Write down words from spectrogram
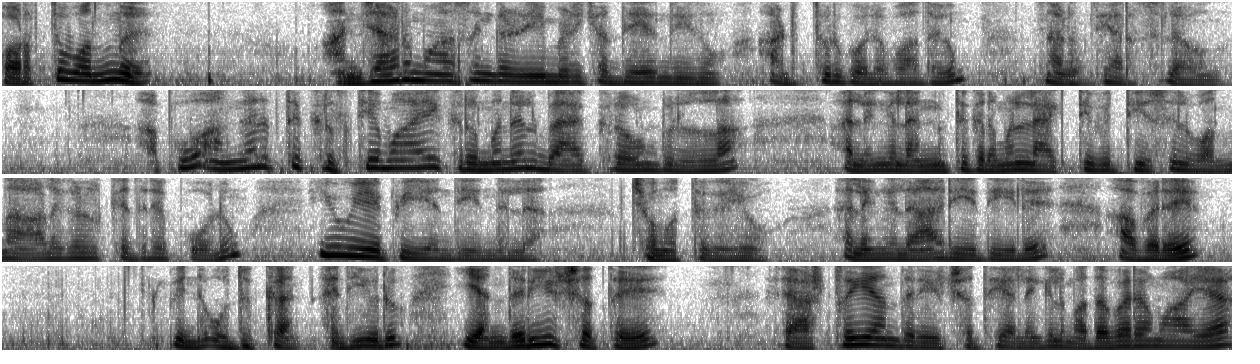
പുറത്തു വന്ന് അഞ്ചാറ് മാസം കഴിയുമ്പോഴേക്കും അദ്ദേഹം എന്ത് ചെയ്യുന്നു അടുത്തൊരു കൊലപാതകം നടത്തി അറസ്റ്റിലാവുന്നു. അപ്പോൾ അങ്ങനത്തെ കൃത്യമായ ക്രിമിനൽ ബാക്ക്ഗ്രൗണ്ടുള്ള അല്ലെങ്കിൽ അങ്ങനത്തെ ക്രിമിനൽ ആക്ടിവിറ്റീസിൽ വന്ന ആളുകൾക്കെതിരെ പോലും യു എ പി എന്ത് ചെയ്യുന്നില്ല? ചുമത്തുകയോ അല്ലെങ്കിൽ ആ രീതിയിൽ അവരെ പിന്നെ ഒതുക്കാൻ. അത് ഈ ഒരു അന്തരീക്ഷത്തെ രാഷ്ട്രീയ അന്തരീക്ഷത്തെ അല്ലെങ്കിൽ മതപരമായ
